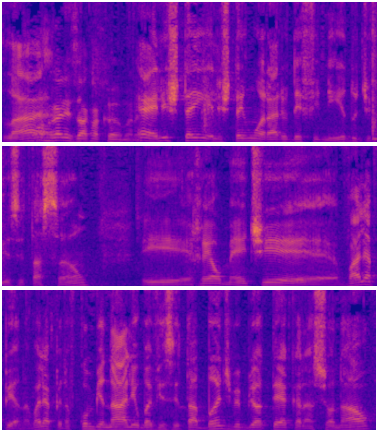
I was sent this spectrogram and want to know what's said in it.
lá. Vamos organizar com a Câmara. É, eles têm, eles têm um horário definido de visitação. E realmente vale a pena, vale a pena. Combinar ali uma visita à Band Biblioteca Nacional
